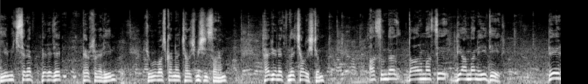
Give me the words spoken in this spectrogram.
22 sene belediye personeliyim. Cumhurbaşkanlığına çalışmış insanım. Her yönetimde çalıştım. Aslında dağılması bir yandan iyi değil. Değil.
